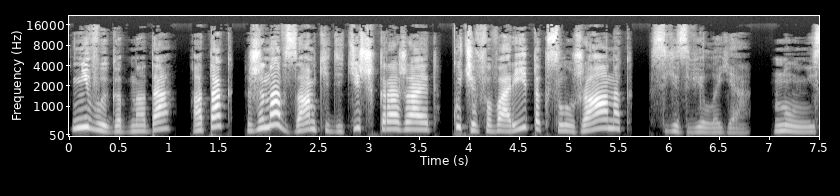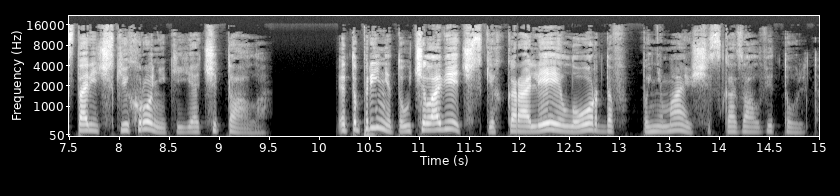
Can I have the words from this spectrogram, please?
Невыгодно, да? А так, жена в замке детишек рожает, куча фавориток, служанок, съязвила я. Ну, исторические хроники я читала. Это принято у человеческих королей, лордов, понимающе сказал Витольд.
